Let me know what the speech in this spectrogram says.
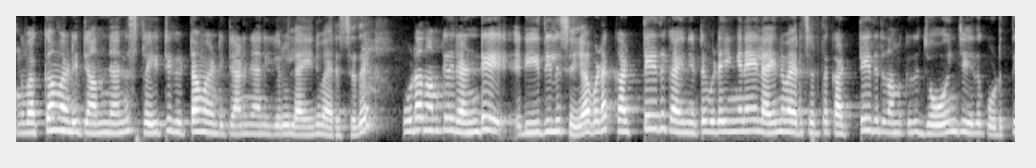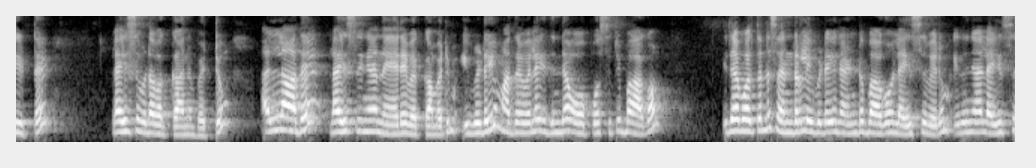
വെക്കാൻ വേണ്ടിയിട്ടാണ് ഞാൻ സ്ട്രെയിറ്റ് കിട്ടാൻ വേണ്ടിയിട്ടാണ് ഞാൻ ഈ ഒരു ലൈൻ വരച്ചത്. കൂടാതെ നമുക്കിത് രണ്ട് രീതിയിൽ ചെയ്യാം. ഇവിടെ കട്ട് ചെയ്ത് കഴിഞ്ഞിട്ട് ഇവിടെ ഇങ്ങനെ ലൈൻ വരച്ചെടുത്ത് കട്ട് ചെയ്തിട്ട് നമുക്കിത് ജോയിൻ ചെയ്ത് കൊടുത്തിട്ട് ലൈസ് ഇവിടെ വെക്കാനും പറ്റും. അല്ലാതെ ലൈസ് ഇങ്ങനെ നേരെ വെക്കാൻ പറ്റും. ഇവിടെയും അതേപോലെ ഇതിന്റെ ഓപ്പോസിറ്റ് ഭാഗം ഇതേപോലെ തന്നെ സെന്ററിൽ ഇവിടെയും രണ്ട് ഭാഗവും ലൈസ് വരും. ഇത് ഞാൻ ലൈസ്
